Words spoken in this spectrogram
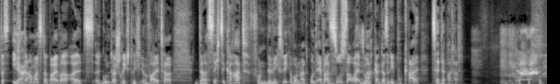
dass ich Ja. damals dabei war, als äh, Gunther Schrägstrich Walter das 16 Karat von der WXW gewonnen hat. Und er war so sauer im So. Nachgang, dass er den Pokal zerdeppert hat.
